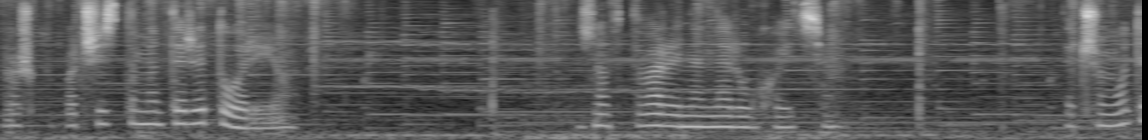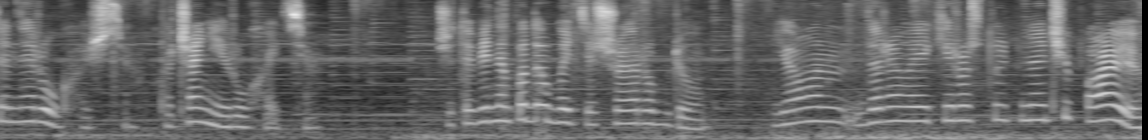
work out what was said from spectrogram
Трошки почистимо територію. Знов тварина не рухається. Та чому ти не рухаєшся? Хоча ні, рухайся. Чи тобі не подобається, що я роблю? Я вон дерева, які ростуть, не чіпаю.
